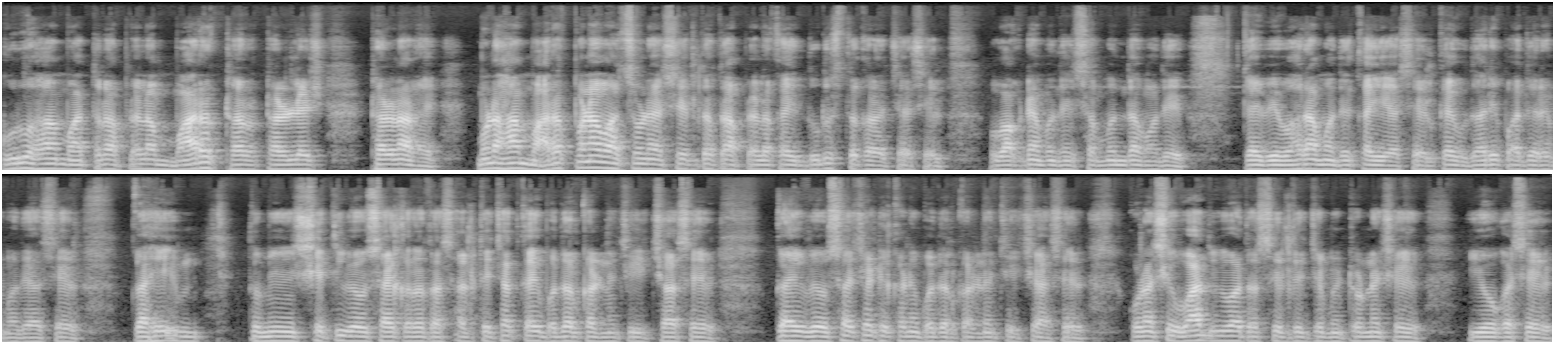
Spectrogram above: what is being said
गुरु हा मात्र आपल्याला मारक ठर ठरले ठरणार आहे. म्हणून हा मारकपणा वाचवणे असेल तर आपल्याला काही दुरुस्त करायचे असेल. वागण्यामध्ये संबंधामध्ये काही व्यवहारामध्ये काही असेल काही उधारी पाधारीमध्ये असेल काही तुम्ही शेती व्यवसाय करत असाल त्याच्यात काही बदल करण्याची इच्छा असेल काही व्यवसायाच्या ठिकाणी बदल करण्याची इच्छा असेल कोणाशी वादविवाद असेल त्याचे मिटवण्याचे योग असेल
